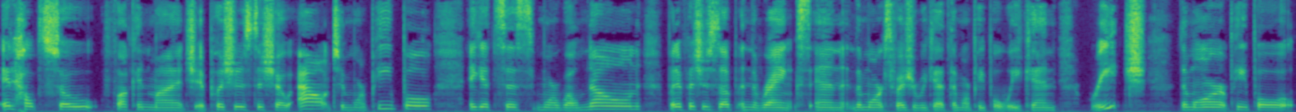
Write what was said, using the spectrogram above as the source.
It helps so fucking much. It pushes the show out to more people. It gets us more well known, but it pushes us up in the ranks. And the more exposure we get, the more people we can reach, the more people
